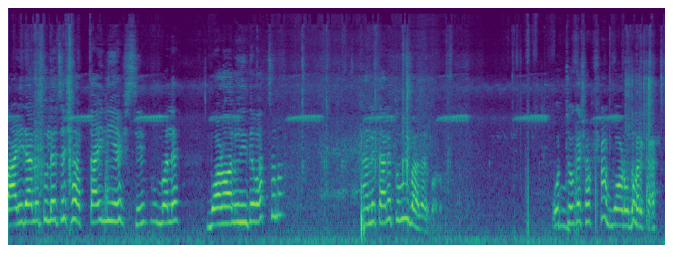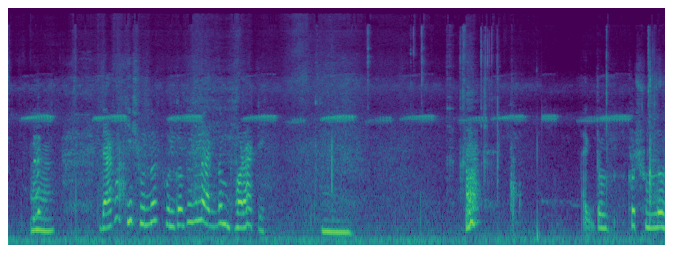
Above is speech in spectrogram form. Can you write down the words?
বাড়ির আলু তুলেছে সব তাই নিয়ে এসছি। বলে বড় আলু নিতে পারছ না? তাহলে তাহলে তুমি বাজার করো। ওর চোখে সবসময় বড় দরকার। দেখো কি সুন্দর ফুলকপিগুলো একদম ভরাটি। একদম খুব সুন্দর।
